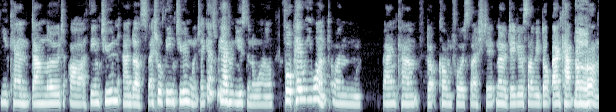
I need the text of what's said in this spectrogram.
You can download our theme tune and our special theme tune, which I guess we haven't used in a while, for Pay What You Want on bandcamp.com forward slash j no jdwasabi.bandcamp.com.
